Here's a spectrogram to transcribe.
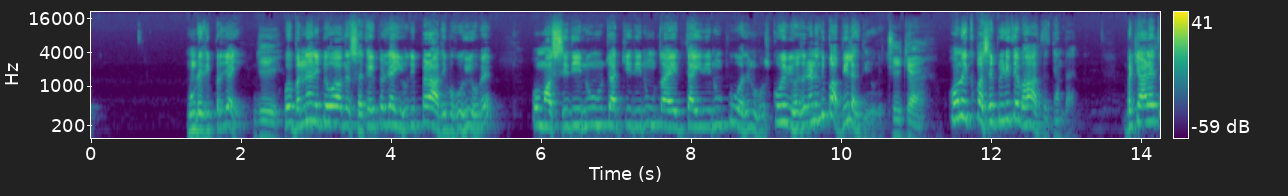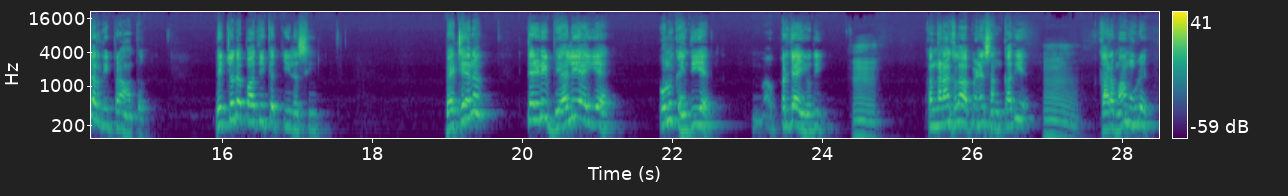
ਮੁੰਡੇ ਦੀ ਭਰਜਾਈ। ਜੀ। ਕੋਈ ਬੰਨਾ ਨਹੀਂ ਪਿਓ ਆਪਦੇ ਸਕੇ ਹੀ ਭਰਜਾਈ ਉਹਦੀ ਭਰਾ ਦੀ ਬਹੂ ਹੀ ਹੋਵੇ। ਉਹ ਮਾਸੀ ਦੀ ਨੂੰ ਚਾਚੀ ਦੀ ਨੂੰ ਤਾਈ ਤਾਈ ਦੀ ਨੂੰ ਭੂਆ ਦੀ ਨੂੰ ਕੋਈ ਵੀ ਹੋ ਸਕਦਾ ਉਹਦੀ ਭਾਬੀ ਲੱਗਦੀ ਹੋਵੇ। ਠੀਕ ਹੈ। ਉਹਨੂੰ ਇੱਕ ਪਾਸੇ ਪੀੜੀ ਤੇ ਬਹਾ ਦਿੱਤਾ ਜਾਂਦਾ ਹੈ। ਵਿਚਾਲੇ ਧਰਦੀ ਪ੍ਰਾਂਤ। ਵਿੱਚ ਉਹਦੇ ਪਾਤੀ ਕੱਚੀ ਲੱਸੀ। ਬੈਠੇ ਆ ਨਾ ਤੇ ਜਿਹੜੀ ਵਿਆਹਲੀ ਆਈ ਹੈ ਉਹਨੂੰ ਕਹਿੰਦੀ ਹੈ ਭਰਜਾਈ ਉਹਦੀ ਹੂੰ। ਕੰਗਣਾ ਖਿਲਾ ਪੈਣੇ ਸੰਕਾ ਦੀ ਹੈ। ਹੂੰ। ਕਰ ਮਾਂ ਮੂਰੇ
